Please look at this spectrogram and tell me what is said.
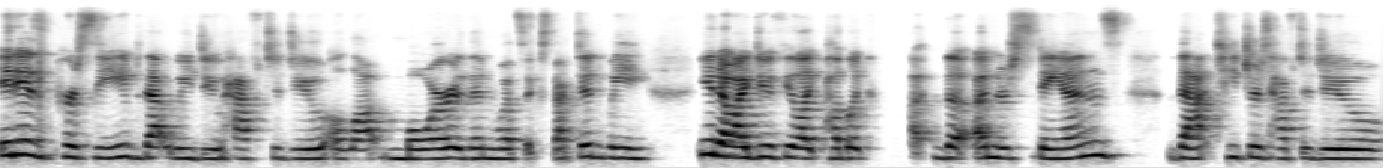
it is perceived that we do have to do a lot more than what's expected. We, you know, I do feel like public uh, the understands that teachers have to do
